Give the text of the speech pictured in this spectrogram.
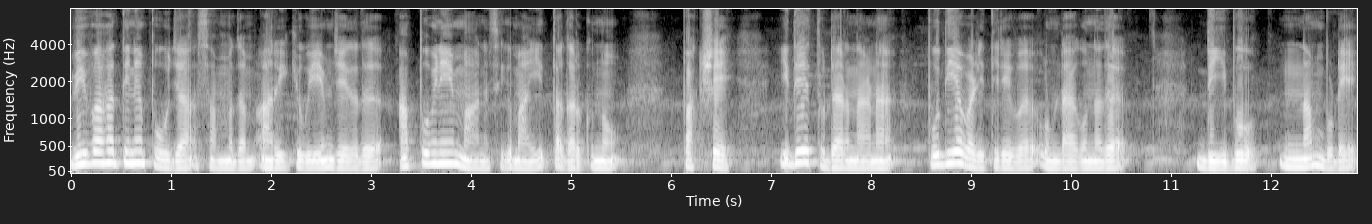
വിവാഹത്തിന് പൂജ സമ്മതം അറിയിക്കുകയും ചെയ്തത് അപ്പുവിനെ മാനസികമായി തകർക്കുന്നു. പക്ഷേ ഇതേ തുടർന്നാണ് പുതിയ വഴിത്തിരിവ് ഉണ്ടാകുന്നത്. ദീപു നമ്മുടെ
